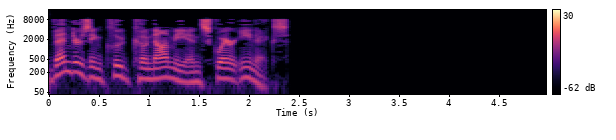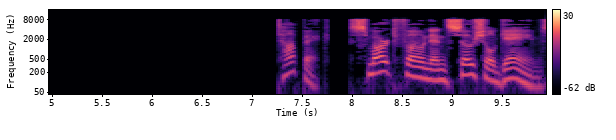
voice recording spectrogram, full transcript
Vendors include Konami and Square Enix. Smartphone and social games.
